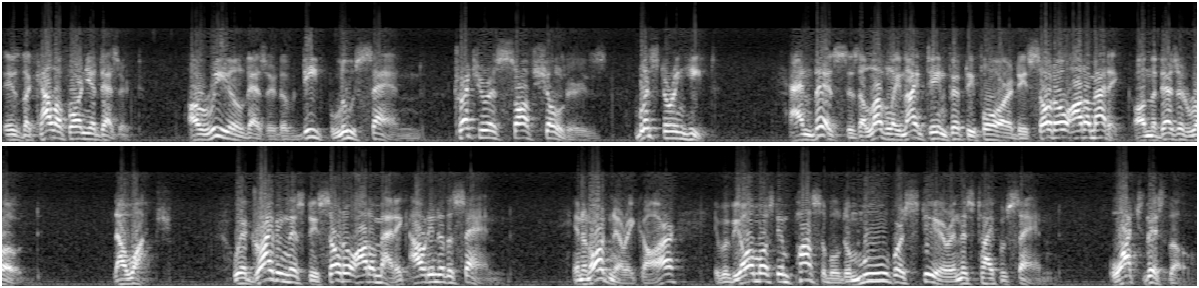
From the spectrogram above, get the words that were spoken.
is the California desert. A real desert of deep, loose sand, treacherous, soft shoulders, blistering heat. And this is a lovely 1954 DeSoto automatic on the desert road. Now watch. We're driving this DeSoto automatic out into the sand. In an ordinary car, it would be almost impossible to move or steer in this type of sand. Watch this, though.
